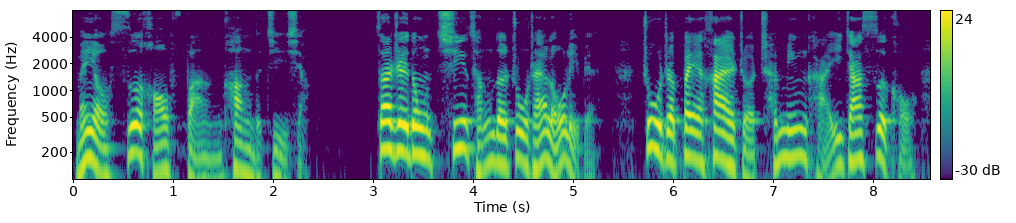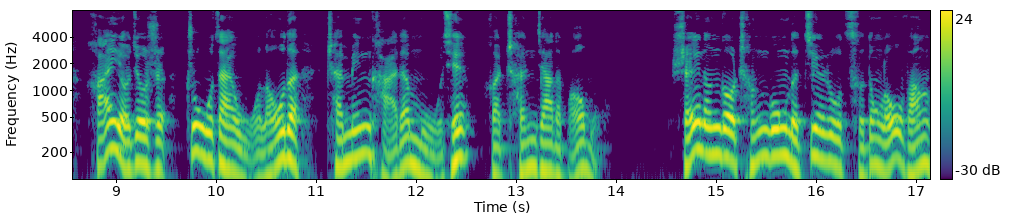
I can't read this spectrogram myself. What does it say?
没有丝毫反抗的迹象。在这栋七层的住宅楼里边，住着被害者陈明凯一家四口，还有就是住在五楼的陈明凯的母亲和陈家的保姆。谁能够成功的进入此栋楼房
